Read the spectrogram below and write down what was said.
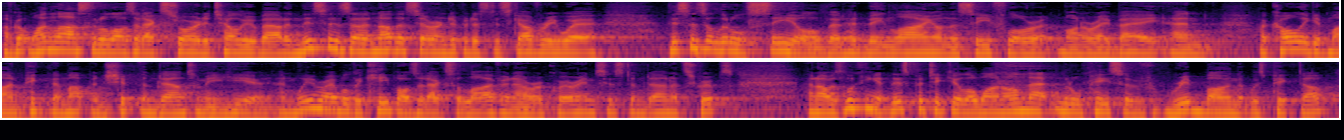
I've got one last little Osedax story to tell you about, and this is another serendipitous discovery where this is a little seal that had been lying on the seafloor at Monterey Bay, and a colleague of mine picked them up and shipped them down to me here. And we were able to keep Osedax alive in our aquarium system down at Scripps. And I was looking at this particular one on that little piece of rib bone that was picked up,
